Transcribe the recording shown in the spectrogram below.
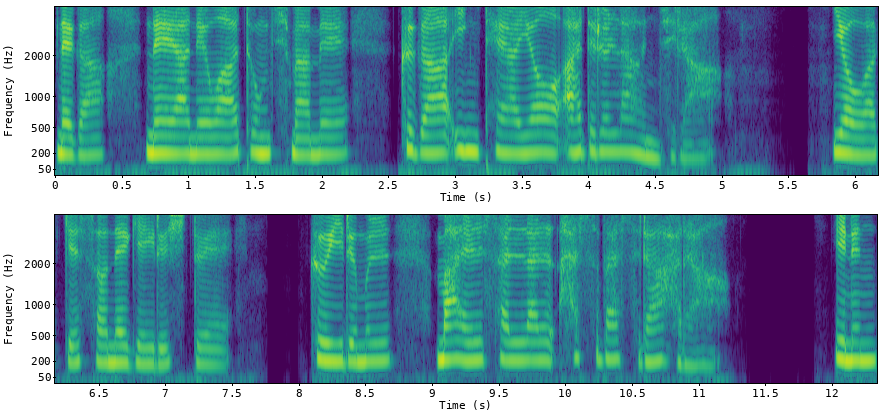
내가 내 아내와 동침함에 그가 잉태하여 아들을 낳은지라 여호와께서 내게 이르시되 그 이름을 마엘살랄 하스바스라 하라. 이는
